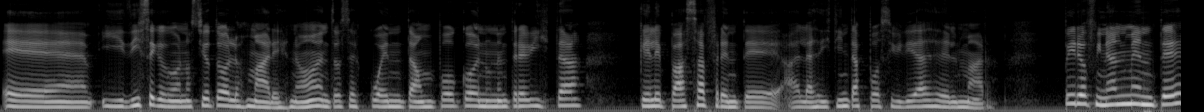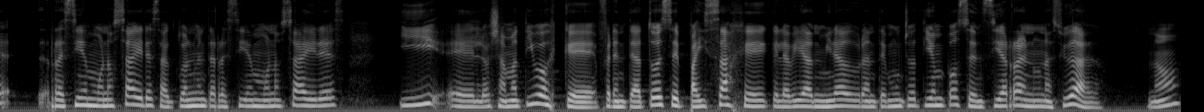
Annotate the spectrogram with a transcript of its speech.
Eh, y dice que conoció todos los mares, ¿no? Entonces cuenta un poco en una entrevista qué le pasa frente a las distintas posibilidades del mar. Pero finalmente reside en Buenos Aires, actualmente reside en Buenos Aires, y eh, lo llamativo es que frente a todo ese paisaje que le había admirado durante mucho tiempo, se encierra en una ciudad, ¿no?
